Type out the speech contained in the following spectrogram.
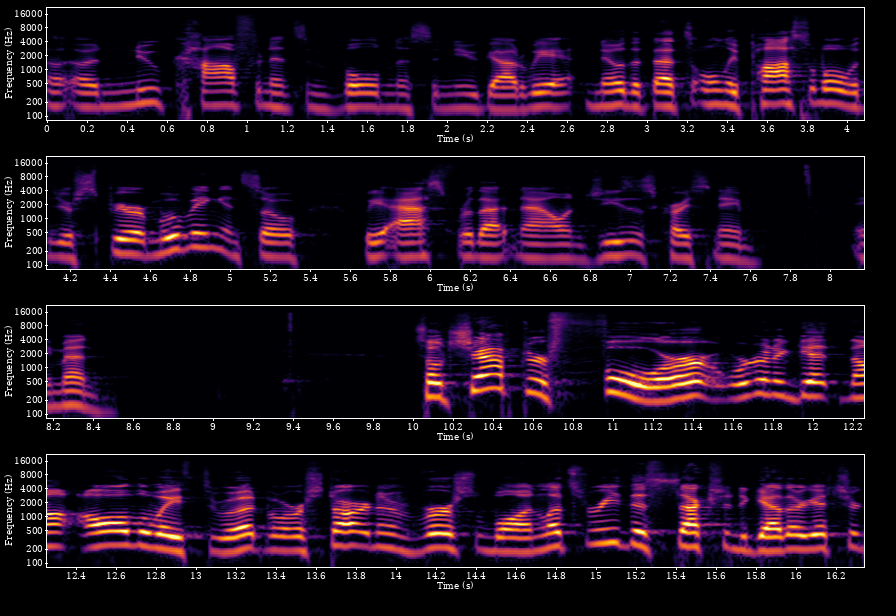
a new confidence and boldness in you, God. We know that that's only possible with your spirit moving. And so we ask for that now in Jesus Christ's name. Amen. So, chapter 4, we're going to get not all the way through it, but we're starting in verse 1. Let's read this section together. Get your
